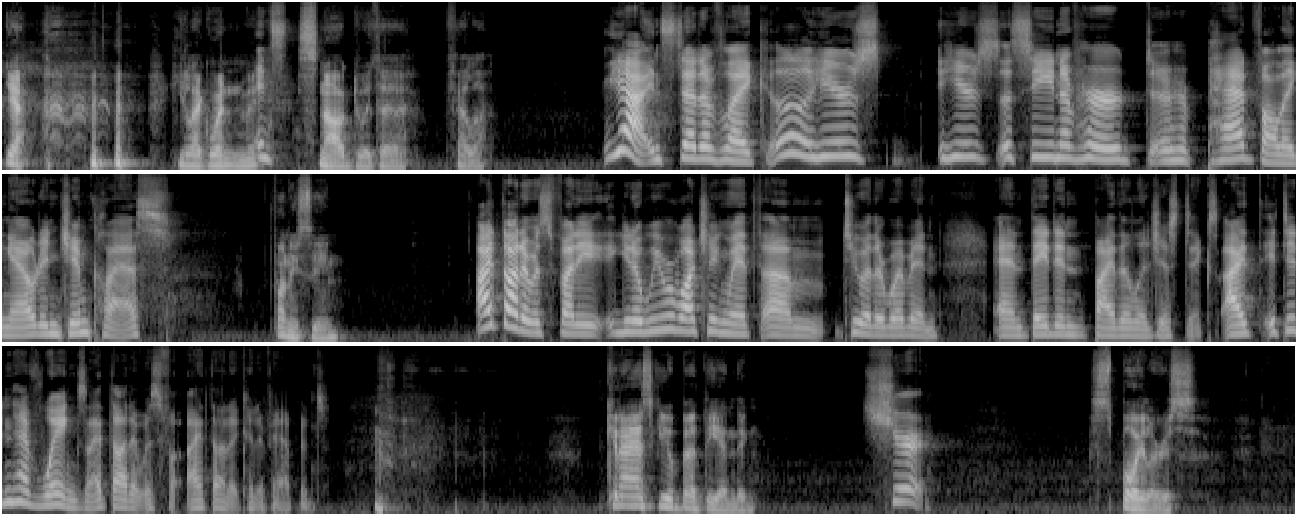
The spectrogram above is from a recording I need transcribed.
yeah he like went and Ins- snogged with a fella Yeah, instead of like, oh, here's here's a scene of her her pad falling out in gym class. funny scene I thought it was funny. You know, we were watching with um two other women, and they didn't buy the logistics. I it didn't have wings. I thought it was. Fu- I thought it could have happened. Can I ask you about the ending? Sure. spoilers,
